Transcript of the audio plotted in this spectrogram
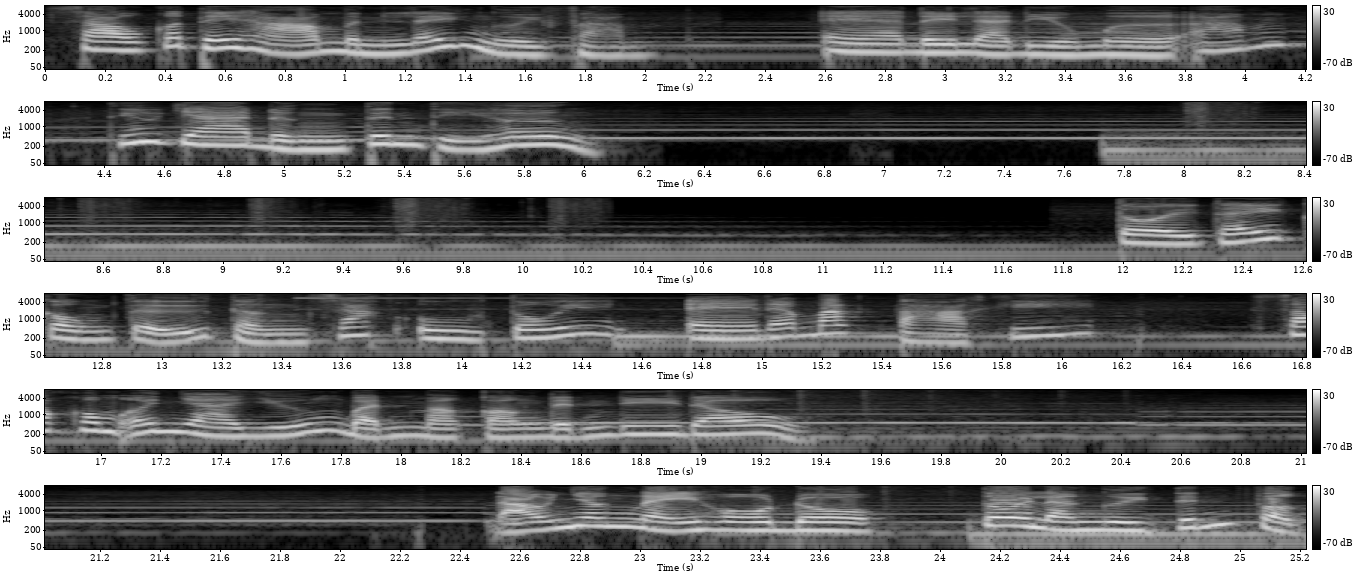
Sao có thể hạ mình lấy người phạm? E đây là điều mờ ám, thiếu gia đừng tin thì hơn. Tôi thấy công tử tận sắc u tối, e đã mắc tà khí. Sao không ở nhà dưỡng bệnh mà còn định đi đâu? Đạo nhân này hồ đồ, tôi là người tín Phật.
